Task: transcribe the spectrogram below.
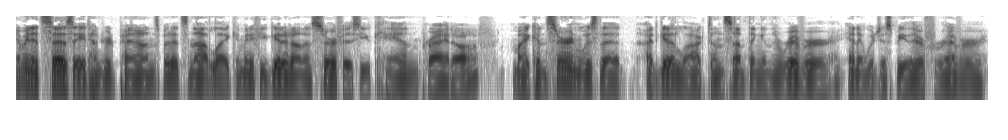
I mean, it says 800 pounds, but it's not like, I mean, if you get it on a surface, you can pry it off. My concern was that I'd get it locked on something in the river and it would just be there forever.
